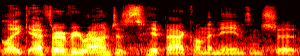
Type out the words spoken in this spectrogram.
Like after every round, just hit back on the names and shit.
